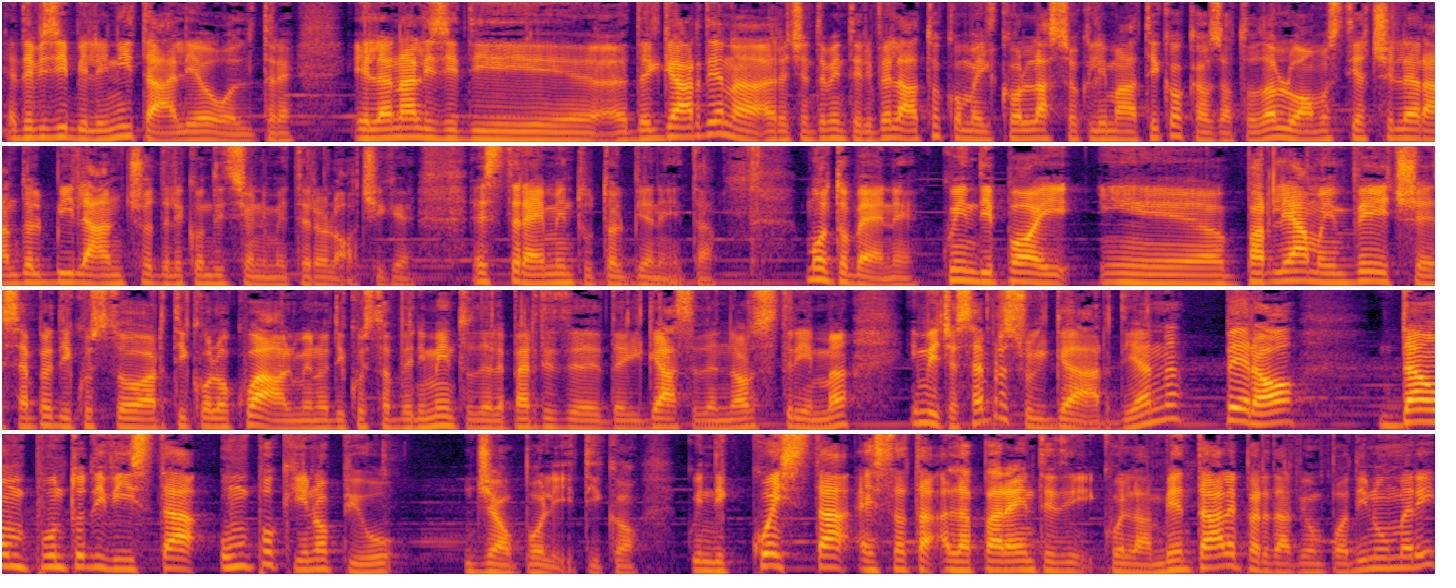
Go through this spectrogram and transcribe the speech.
ed è visibile in Italia e oltre. E l'analisi di, eh, del Guardian ha recentemente rivelato come il collasso climatico causato dall'uomo stia accelerando il bilancio delle condizioni meteorologiche estreme in tutto il pianeta. Molto bene, quindi poi eh, parliamo invece sempre di questo articolo qua, almeno di questo avvenimento delle perdite del gas del Nord Stream, invece sempre sul Guardian Guardian, però da un punto di vista un pochino più geopolitico. Quindi questa è stata la parentesi, quella ambientale, per darvi un po' di numeri.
